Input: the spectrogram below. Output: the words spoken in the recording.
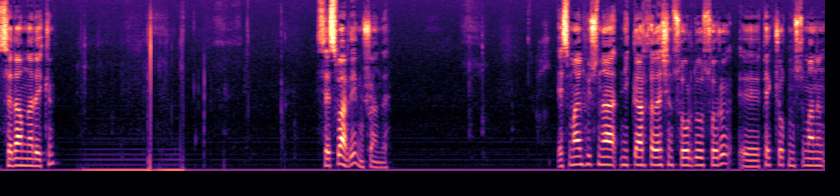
Selamun Aleyküm. Ses var değil mi şu anda? Esmaül Hüsna Nikli arkadaşın sorduğu soru e, pek çok Müslümanın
